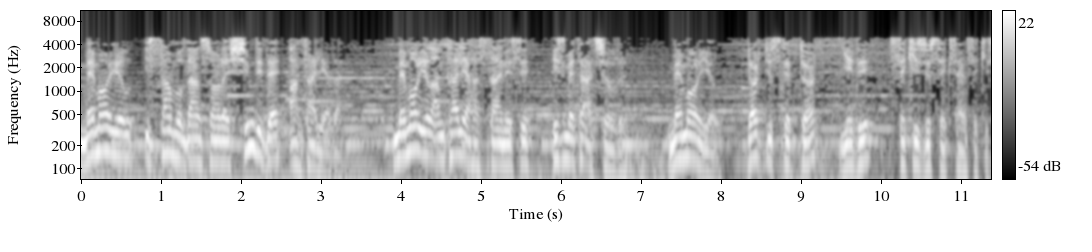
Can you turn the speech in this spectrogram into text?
Memorial İstanbul'dan sonra şimdi de Antalya'da. Memorial Antalya Hastanesi hizmete açıldı. Memorial 444 7 888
